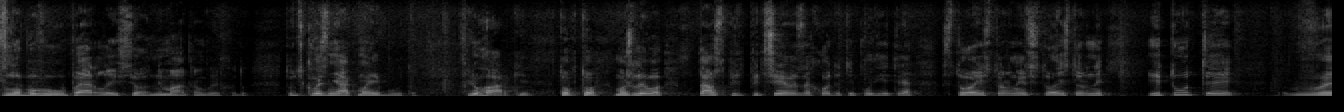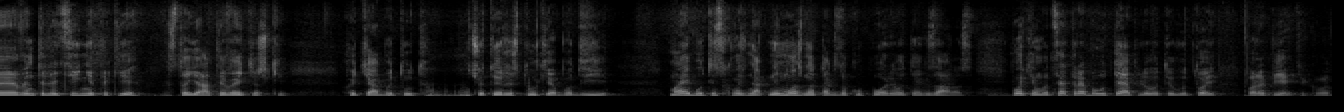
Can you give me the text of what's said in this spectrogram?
В лобову уперли і все, нема там виходу. Тут сквозняк має бути, флюгарки. Тобто, можливо, там з-під підшиви заходити повітря з тої сторони, з тої сторони. І тут е, в вентиляційні такі стояти витяжки. Хоча б тут 4 штуки або 2. Має бути сквозняк. Не можна так закупорювати, як зараз. Потім оце треба утеплювати в той парапетик. От.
